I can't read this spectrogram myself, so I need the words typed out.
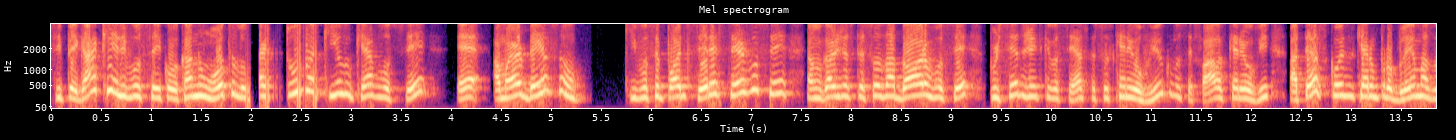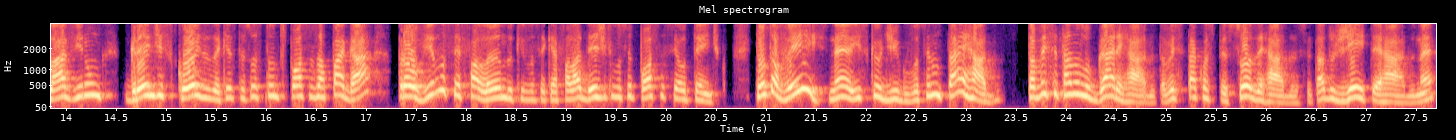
se pegar aquele você e colocar num outro lugar, tudo aquilo que é você, é a maior bênção que você pode ser é ser você. É um lugar onde as pessoas adoram você por ser do jeito que você é. As pessoas querem ouvir o que você fala, querem ouvir até as coisas que eram problemas lá viram grandes coisas aqui. As pessoas estão dispostas a pagar para ouvir você falando o que você quer falar, desde que você possa ser autêntico. Então, talvez, né, isso que eu digo, você não está errado. Talvez você está no lugar errado, talvez você está com as pessoas erradas, você está do jeito errado, né?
